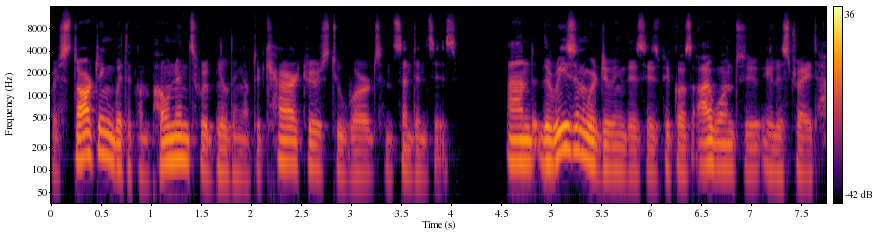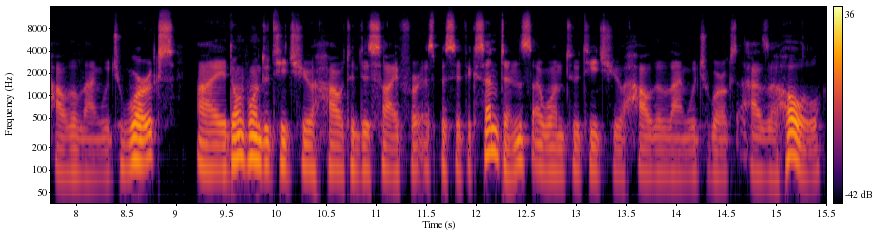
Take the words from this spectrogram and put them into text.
We're starting with the components, we're building up to characters, to words and sentences. And the reason we're doing this is because I want to illustrate how the language works. I don't want to teach you how to decipher a specific sentence. I want to teach you how the language works as a whole.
